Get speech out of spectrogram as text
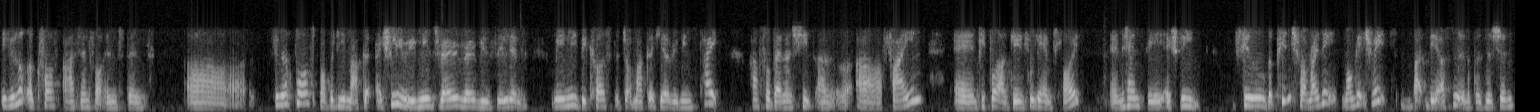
if you look across ASEAN, for instance, uh, Singapore's property market actually remains very, very resilient, mainly because the job market here remains tight, household balance sheets are, are fine, and people are gainfully employed, and hence they actually feel the pinch from rising mortgage rates, but they are still in a position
